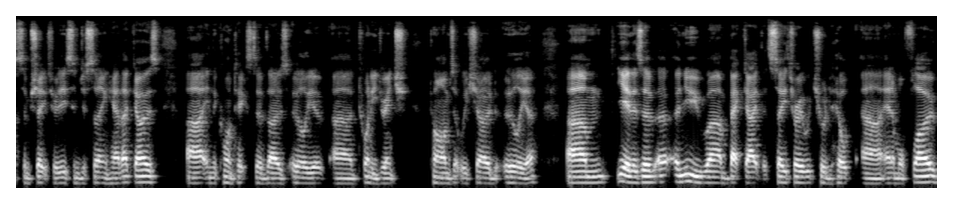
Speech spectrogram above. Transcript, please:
some sheep through this and just seeing how that goes in the context of those earlier 20 drench times that we showed earlier. Um, yeah, there's a, a new um, back gate that's see-through, which should help uh, animal flow,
